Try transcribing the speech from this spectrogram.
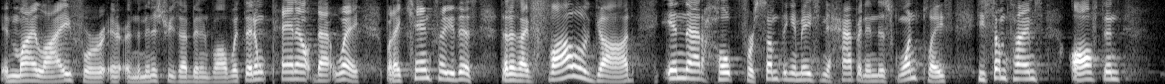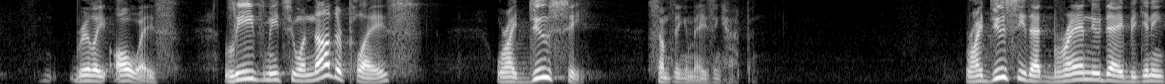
in my life or in the ministries I've been involved with, they don't pan out that way. But I can tell you this that as I followed God in that hope for something amazing to happen in this one place, He sometimes, often, really always, leads me to another place where I do see something amazing happen. Where I do see that brand new day beginning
